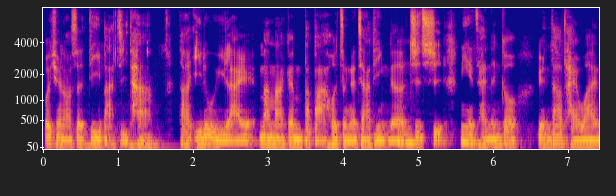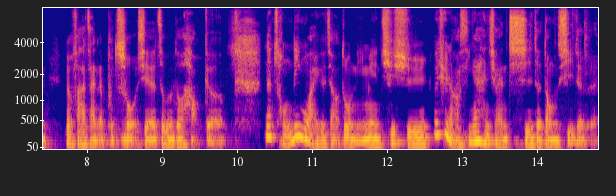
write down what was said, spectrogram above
魏全老师的第一把吉他，到一路以来妈妈跟爸爸或整个家庭的支持，你也才能够远到台湾，又发展的不错，写了这么多好歌。那从另外一个角度里面，其实魏全老师应该很喜欢吃的东西，对不对？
